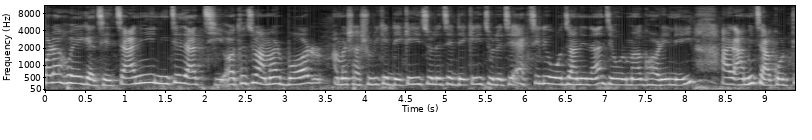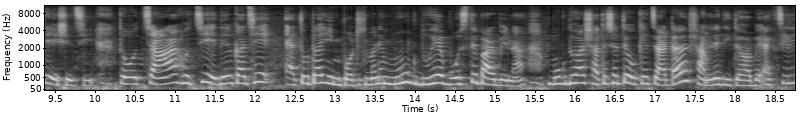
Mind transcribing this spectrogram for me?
করা হয়ে গেছে, চা নিয়ে নিচে যাচ্ছি, অথচ আমার বর আমার শাশুড়িকে ডেকেই চলেছে ডেকেই চলেছে। অ্যাকচুয়ালি ও জানে না যে ওর মা ঘরে নেই, আর আমি চা করতে এসেছি। তো চা হচ্ছে এদের কাছে এতটাই ইম্পর্টেন্ট মানে মুখ ধুয়ে বসতে পারবে না। মুখ ধোয়ার সাথে সাথে ওকে চাটা সামনে দিতে হবে। অ্যাকচুয়ালি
